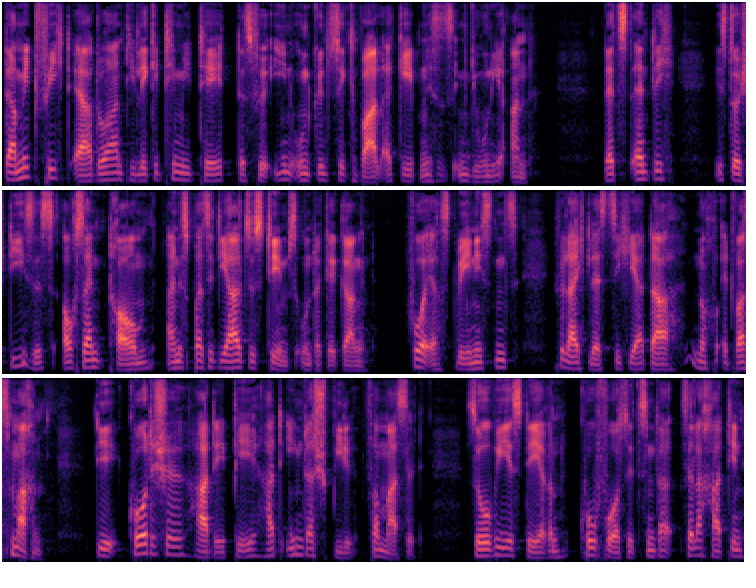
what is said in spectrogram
Damit ficht Erdogan die Legitimität des für ihn ungünstigen Wahlergebnisses im Juni an. Letztendlich ist durch dieses auch sein Traum eines Präsidialsystems untergegangen Vorerst wenigstens, vielleicht lässt sich ja da noch etwas machen. Die kurdische HDP hat ihm das Spiel vermasselt, so wie es deren Co-Vorsitzender Selahattin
